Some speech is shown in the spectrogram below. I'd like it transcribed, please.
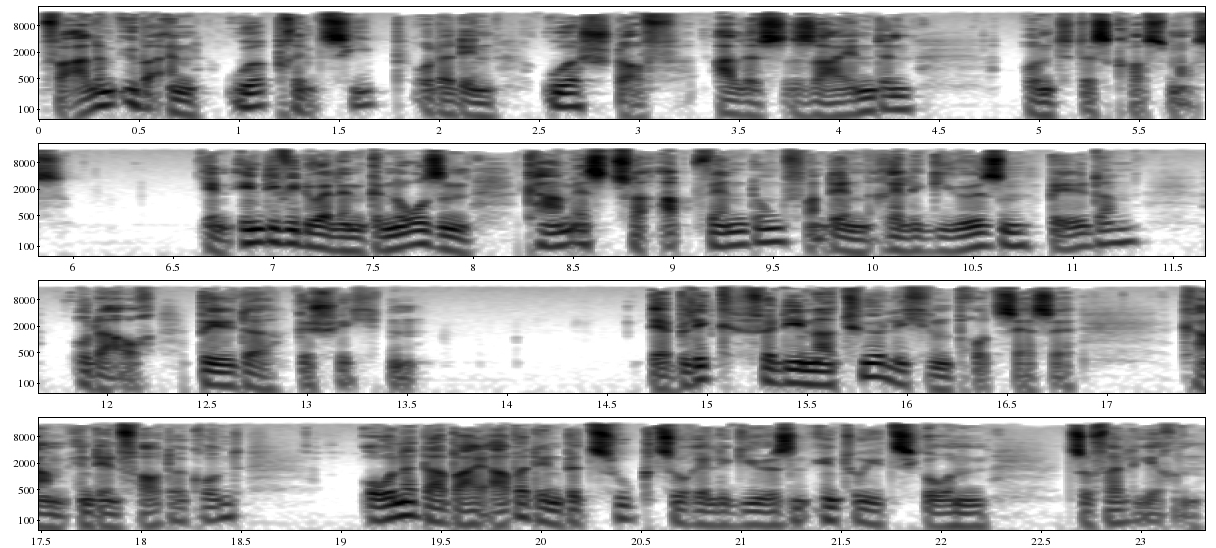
vor allem über ein Urprinzip oder den Urstoff alles Seienden und des Kosmos. In individuellen Gnosen kam es zur Abwendung von den religiösen Bildern oder auch Bildergeschichten. Der Blick für die natürlichen Prozesse kam in den Vordergrund, ohne dabei aber den Bezug zu religiösen Intuitionen zu verlieren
